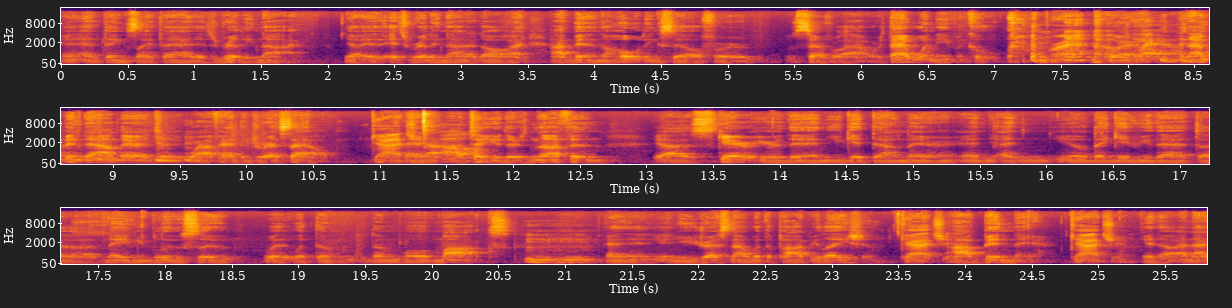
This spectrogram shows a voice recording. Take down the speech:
and, and things like that is really not. You know, it's really not at all. I, I've been in the holding cell for several hours. That wasn't even cool. Right. Where- Wow. And I've been down there to where I've had to dress out. Gotcha. And I, I Oh. tell you, there's nothing uh, scarier than you get down there and, and you know they give you that uh, navy blue suit with, with them them little mocks, mm-hmm. and, and you dress now with the population. Gotcha. I've been there. Gotcha. You know, and I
